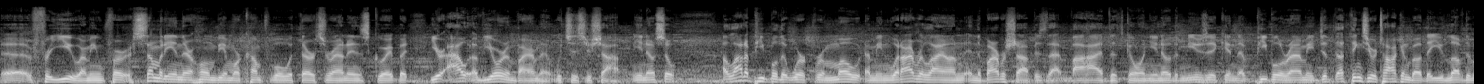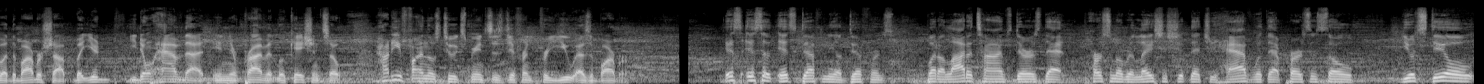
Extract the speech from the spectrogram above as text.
uh, for you? I mean, for somebody in their home being more comfortable with their surroundings is great, but you're out of your environment, which is your shop. You know, so a lot of people that work remote. I mean, what I rely on in the barbershop is that vibe that's going. You know, the music and the people around me, the things you were talking about that you loved about the barbershop. But you you don't have that in your private location. So, how do you find those two experiences different for you as a barber? It's it's a it's definitely a difference. But a lot of times there's that personal relationship that you have with that person, so you're still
